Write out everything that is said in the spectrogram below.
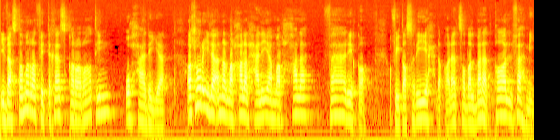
إذا استمرت في اتخاذ قرارات أحادية. أشار إلى أن المرحلة الحالية مرحلة فارقة. وفي تصريح لقناة صدى البلد قال فهمي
